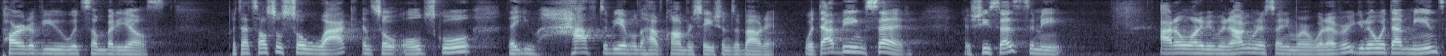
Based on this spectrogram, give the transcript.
part of you with somebody else. But that's also so whack and so old school that you have to be able to have conversations about it. With that being said, if she says to me, I don't want to be monogamous anymore, or whatever, you know what that means?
